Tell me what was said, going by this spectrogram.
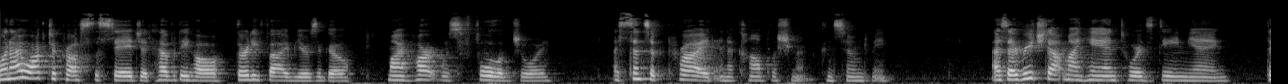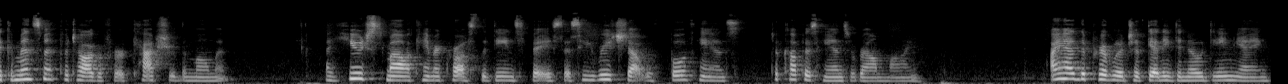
When I walked across the stage at Hovde Hall 35 years ago, my heart was full of joy. A sense of pride and accomplishment consumed me. As I reached out my hand towards Dean Yang, the commencement photographer captured the moment. A huge smile came across the dean's face as he reached out with both hands to cup his hands around mine. I had the privilege of getting to know Dean Yang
